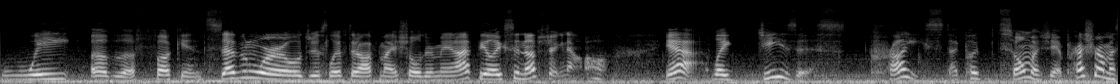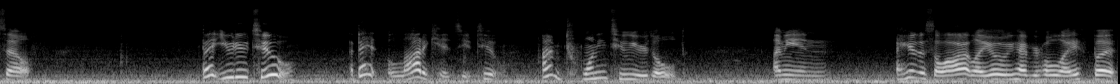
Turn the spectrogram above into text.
weight of the fucking seven world just lifted off my shoulder, man. I feel like sitting up straight now. Oh, yeah, like Jesus Christ, I put so much damn pressure on myself. Bet you do too. I bet a lot of kids do too. I'm 22 years old. I mean, I hear this a lot, like, oh, you have your whole life, but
